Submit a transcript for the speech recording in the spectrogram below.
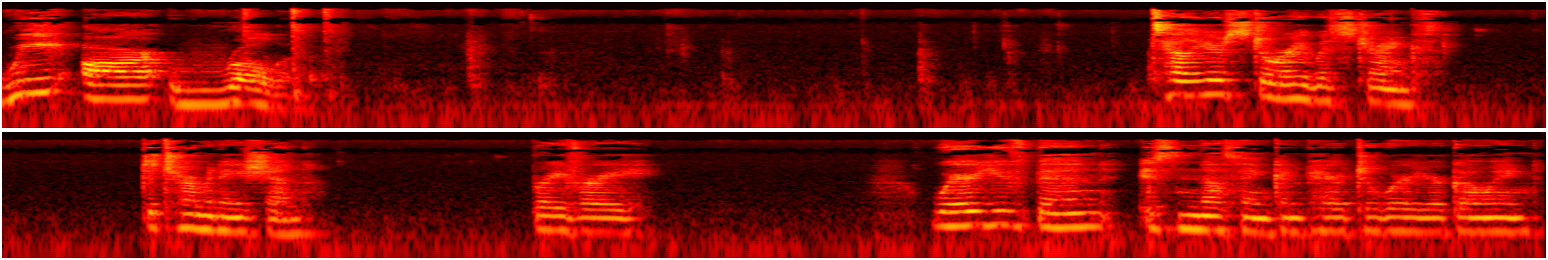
We are rolling. Tell your story with strength, determination, bravery. Where you've been is nothing compared to where you're going,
